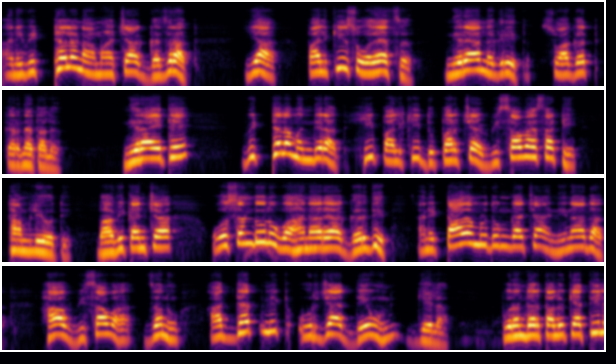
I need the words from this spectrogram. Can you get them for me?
आणि विठ्ठल नामाच्या गजरात या पालखी सोहळ्याचं निरा नगरीत स्वागत करण्यात आलं. निरा येथे विठ्ठल मंदिरात ही पालखी दुपारच्या विसाव्यासाठी थांबली होती. भाविकांच्या ओसंडून वाहणाऱ्या गर्दीत आणि टाळ मृदुंगाच्या निनादात हा विसावा जणू आध्यात्मिक ऊर्जा देऊन गेला. पुरंदर तालुक्यातील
